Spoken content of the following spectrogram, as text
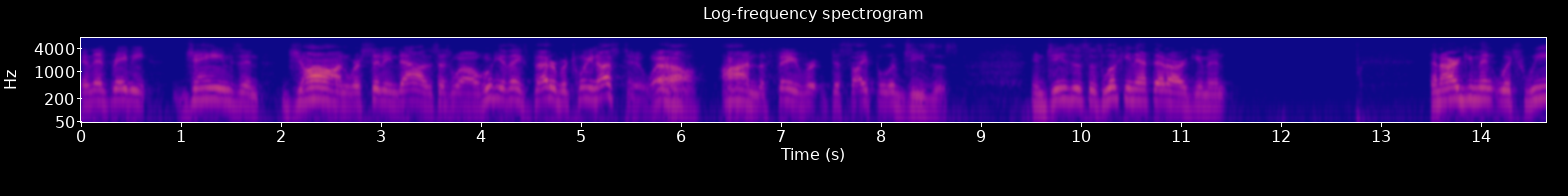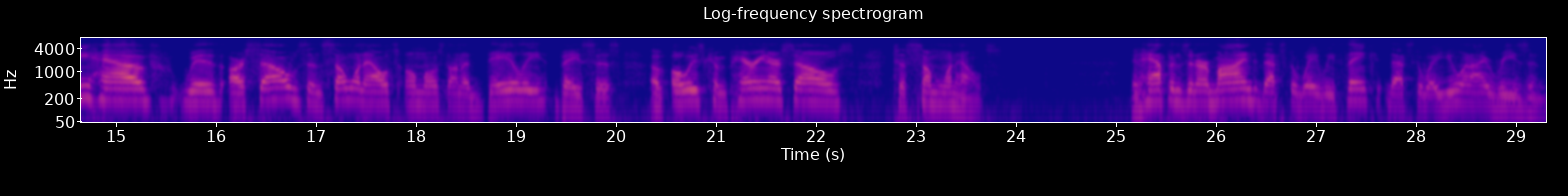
And then maybe James and John were sitting down and says, well, who do you think's better between us two? Well, I'm the favorite disciple of Jesus. And Jesus is looking at that argument, an argument which we have with ourselves and someone else almost on a daily basis of always comparing ourselves to someone else. It happens in our mind. That's the way we think. That's the way you and I reason.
